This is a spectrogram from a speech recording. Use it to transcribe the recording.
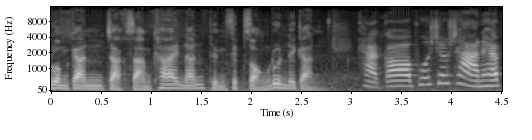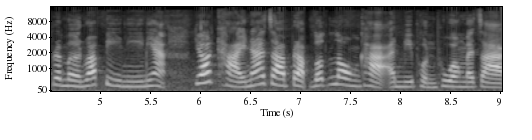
รวมกันจาก 3 ค่ายนั้นถึง 12 รุ่นด้วยกัน ค่ะก็ผู้เชี่ยวชาญนะคะประเมินว่าปีนี้เนี่ยยอดขายน่าจะปรับลดลงค่ะ อันมีผลพวงมาจาก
